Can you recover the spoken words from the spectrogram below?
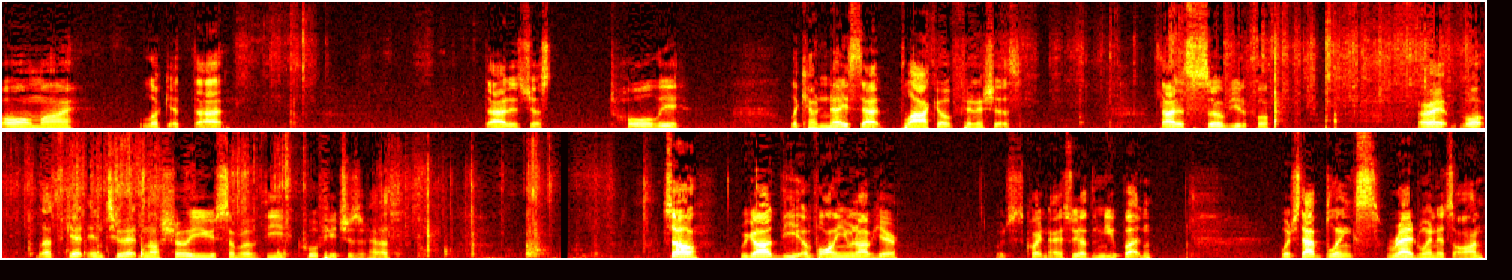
Oh my. Look at that. That is just holy. Look how nice that blackout finishes. That is so beautiful. Alright, well, let's get into it and I'll show you some of the cool features it has. So, we got the volume knob here, which is quite nice. We got the mute button, which that blinks red when it's on.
